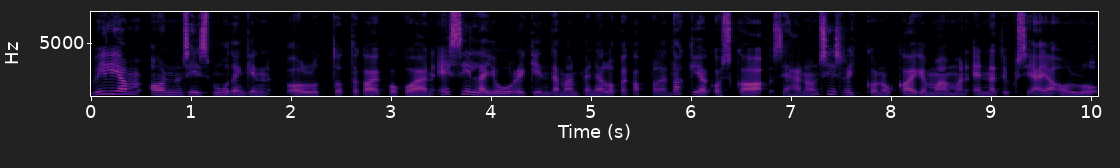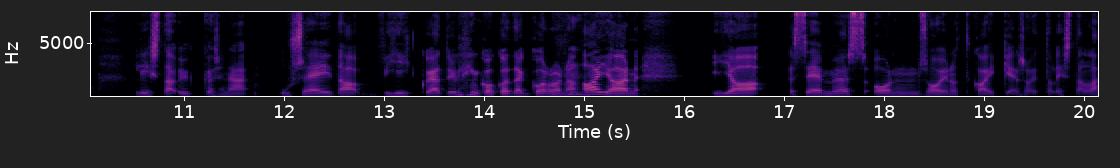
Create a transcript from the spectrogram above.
William on siis muutenkin ollut totta kai koko ajan esillä juurikin tämän Penelope-kappaleen takia, koska sehän on siis rikkonut kaiken maailman ennätyksiä ja ollut lista ykkösenä useita viikkoja tyylin koko tämän korona-ajan. Ja se myös on soinut kaikkien soittolistalla.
